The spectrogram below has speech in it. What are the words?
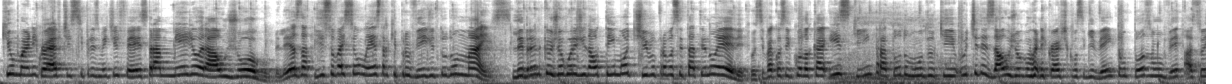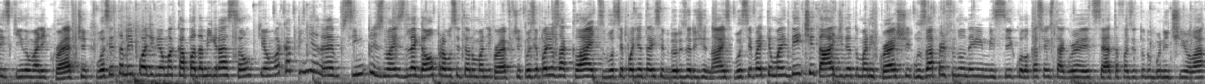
que o Minecraft simplesmente fez para melhorar o jogo, beleza? Isso vai ser um extra aqui pro vídeo e tudo mais. Lembrando que o jogo original tem motivo para você estar tá tendo ele. Você vai conseguir colocar skin para todo mundo que utilizar o jogo Minecraft conseguir ver, então todos vão ver a sua skin no Minecraft. Você também pode ganhar uma capa da migração, que é uma capinha, né, simples, mas legal para você ter no Minecraft. Você pode usar clients, você pode entrar em servidores originais, você vai ter uma identidade dentro do Minecraft, usar perfil no NameMC, colocar seu Instagram, etc, fazer tudo bonitinho lá,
